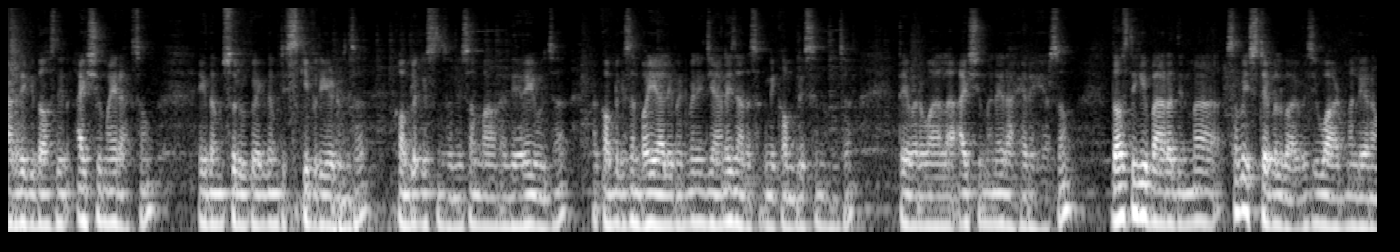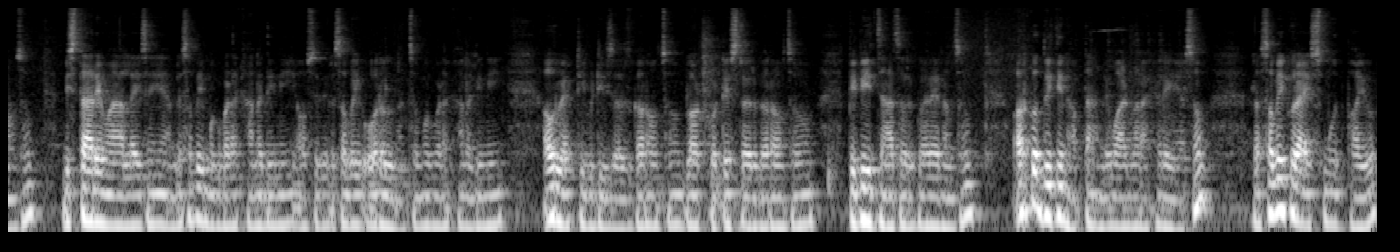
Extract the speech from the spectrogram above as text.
आठदेखि दस दिन आइसियुमै राख्छौँ। एकदम सुरुको एकदम रिस्की पिरियड हुन्छ। कम्प्लिकेसन्स हुने सम्भावना धेरै हुन्छ कम्प्लिकेसन भइहाल्यो भने पनि ज्यानै जान सक्ने कम्प्लिकेसन हुन्छ। त्यही भएर उहाँलाई आइसियुमा नै राखेर हेर्छौँ। दसदेखि बाह्र दिनमा सबै स्टेबल भएपछि वार्डमा लिएर आउँछौँ। बिस्तारै उहाँहरूलाई चाहिँ हामीले सबै मुखबाट खान दिने औषधिहरू सबै ओरल भन्छौँ मुखबाट खान दिने अरू एक्टिभिटिजहरू गराउँछौँ ब्लडको टेस्टहरू गराउँछौँ विविध जाँचहरू गरेर आउँछौँ। अर्को दुई तिन हप्ता हामीले वार्डमा राखेर हेर्छौँ र सबै कुरा स्मुथ भयो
